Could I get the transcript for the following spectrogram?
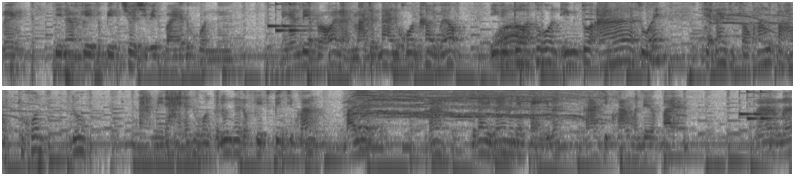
แม่งดีนะฟรีสปินช่วยชีวิตไว้นะทุกคนเออไม่งั้นเรียบร้อยนะมาจนได้ทุกคนเข้าอีกแล้ว อีกหนึ่งตัวทุกคนอีกหนึ่งตัวอ่าสวยจะได้ 12 ครั้งหรือเปล่า ทุกคนดูอ่าไม่ได้นะทุกคนไปรุ่นกันกับฟรีสปิน10 ครั้งไปเลย อ่าจะได้อยู่ไหมมันยังแตกอยู่นะอ่าสิบครั้งเหมือนเดิมไปมามา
